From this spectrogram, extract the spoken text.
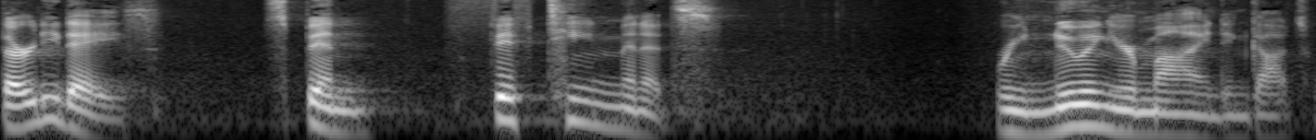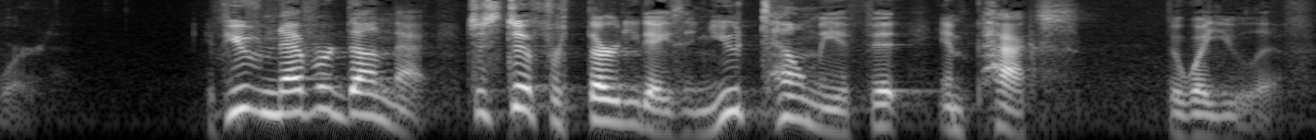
30 days spend 15 minutes renewing your mind in God's Word? If you've never done that, just do it for 30 days and you tell me if it impacts the way you live.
